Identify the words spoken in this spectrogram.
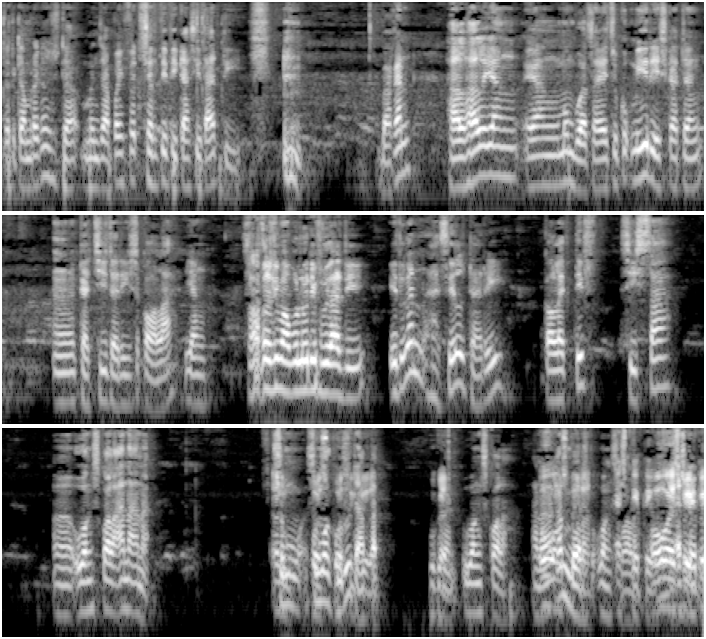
ketika mereka sudah mencapai sertifikasi tadi bahkan hal-hal yang yang membuat saya cukup miris kadang eh, gaji dari sekolah yang 150.000 ribu tadi itu kan hasil dari kolektif sisa eh, uang sekolah anak-anak semua semua guru ya? dapat Bukan. uang sekolah anak-anak uang kan bayar sekolah. uang sekolah SPP. Oh, SPP.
